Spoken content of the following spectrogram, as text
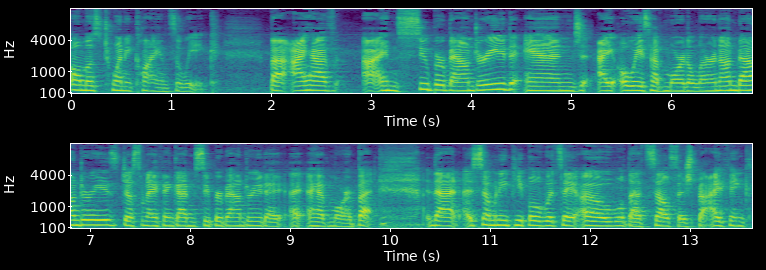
almost 20 clients a week but I have I'm super boundaried and I always have more to learn on boundaries. Just when I think I'm super boundaried, I, I have more. But that so many people would say, oh, well, that's selfish. But I think,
